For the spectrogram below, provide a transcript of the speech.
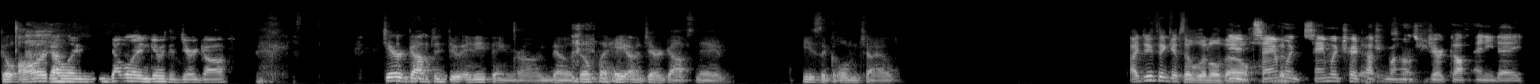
go all or double it, double it and give it to Jared Goff. Jared Goff didn't do anything wrong. No, don't put hate on Jared Goff's name. He's the golden child. I do think it's a little though. Dude, Sam the, would Sam would trade Patrick Mahomes for Jared Goff any day.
